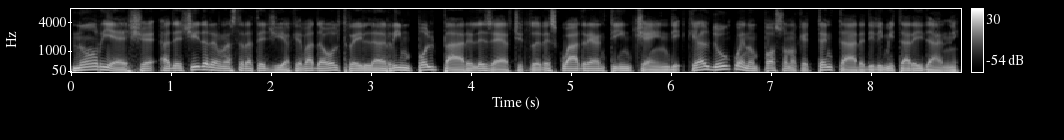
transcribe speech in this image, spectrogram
non riesce a decidere una strategia che vada oltre il rimpolpare l'esercito delle squadre antincendi, che al dunque non possono che tentare di limitare i danni.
